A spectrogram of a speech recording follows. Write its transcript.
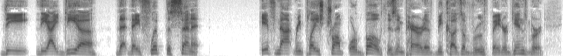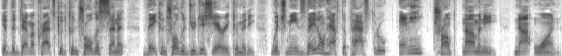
the, the idea that they flip the Senate if not replace Trump or both, is imperative because of Ruth Bader Ginsburg. If the Democrats could control the Senate, they control the Judiciary Committee, which means they don't have to pass through any Trump nominee, not one.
